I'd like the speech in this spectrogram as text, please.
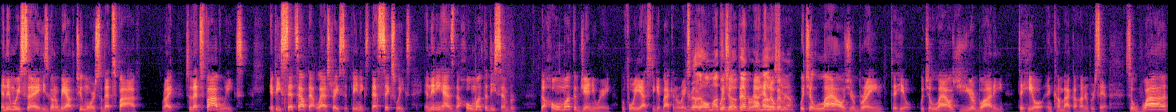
and then we say he's going to be out two more, so that's five, right? So that's five weeks. If he sets out that last race at Phoenix, that's six weeks, and then he has the whole month of December, the whole month of January before he has to get back in a race. Really car. the whole month of al- November uh, and November, you know? which allows your brain to heal, which allows your body to heal and come back 100%. So why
